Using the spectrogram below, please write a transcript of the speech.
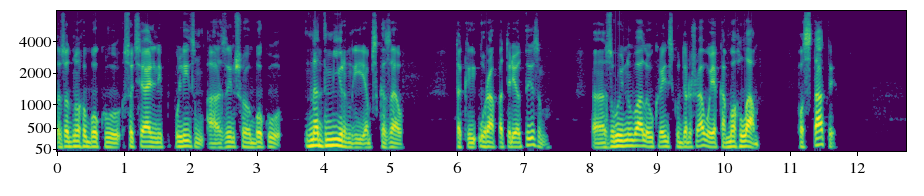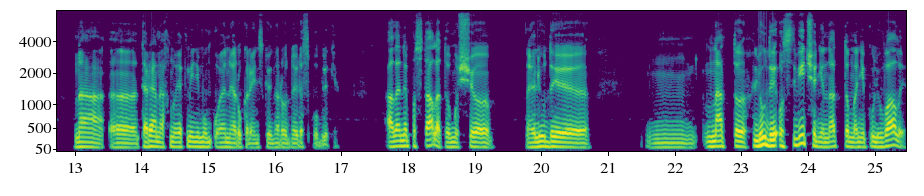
з одного боку соціальний популізм, а з іншого боку, надмірний, я б сказав, такий ура-патріотизм е, зруйнували українську державу, яка могла б постати на е, теренах, ну, як мінімум, УНР Української Народної Республіки. Але не постала, тому що е, люди надто люди освічені, надто маніпулювали е,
